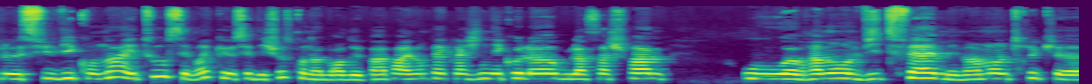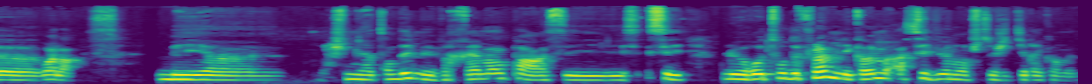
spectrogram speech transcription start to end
le suivi qu'on a et tout, c'est vrai que c'est des choses qu'on n'aborde pas. Par exemple, avec la gynécologue ou la sage-femme, ou vraiment vite fait, mais vraiment le truc, voilà. Mais je m'y attendais, mais vraiment pas. C'est le retour de flamme, il est quand même assez violent, je, je dirais quand même.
